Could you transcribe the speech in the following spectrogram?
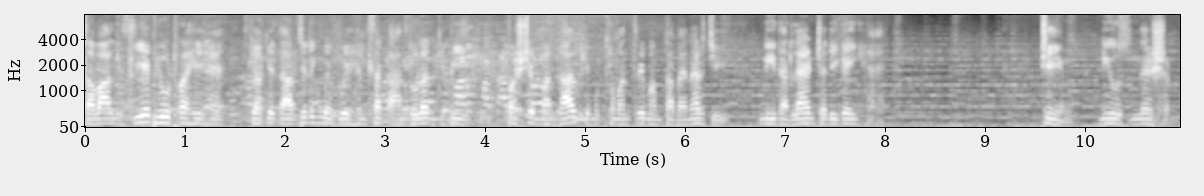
सवाल इसलिए भी उठ रहे हैं क्योंकि दार्जिलिंग में हुए हिंसक आंदोलन के बीच पश्चिम बंगाल के मुख्यमंत्री ममता बनर्जी नीदरलैंड चली गई हैं। Team news nation.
